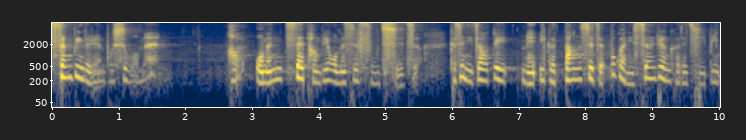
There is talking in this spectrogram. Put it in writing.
生病的人不是我们，好，我们在旁边，我们是扶持者。可是你知道，对每一个当事者，不管你生任何的疾病。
